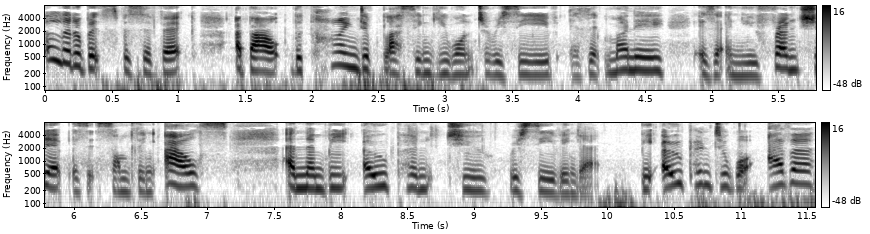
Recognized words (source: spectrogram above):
a little bit specific about the kind of blessing you want to receive. Is it money? Is it a new friendship? Is it something else? And then be open to receiving it. Be open to whatever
